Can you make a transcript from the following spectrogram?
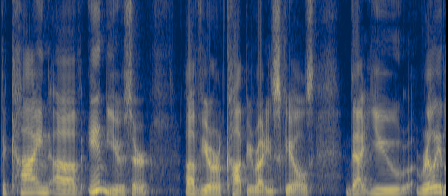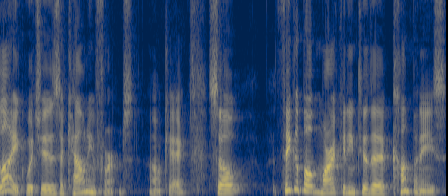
the kind of end user of your copywriting skills that you really like, which is accounting firms. Okay. So think about marketing to the companies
